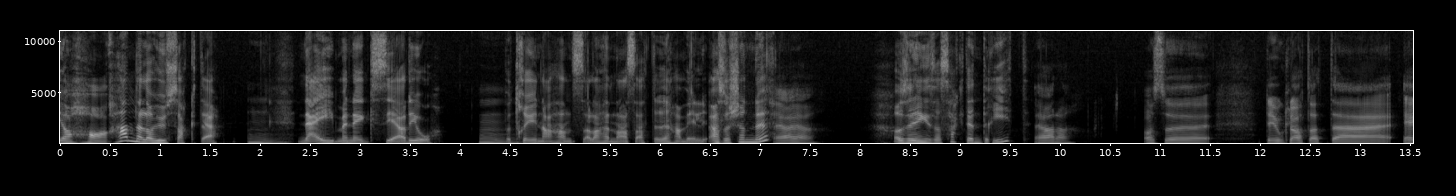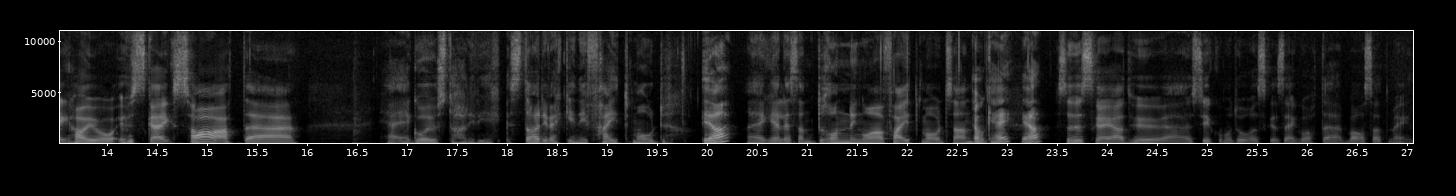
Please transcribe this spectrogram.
Ja, har han eller hun sagt det? Mm. Nei, men jeg ser det jo Mm. på trynet hans eller hennes at det han vil. Altså, skjønner du? Ja, ja. Og så er det ingen som har sagt en drit. Ja da. Og så Det er jo klart at uh, jeg har jo Jeg husker jeg sa at uh, ja, jeg går jo stadig, stadig vekk inn i fight mode. Ja, Jeg er liksom dronninga av fight mode, sant. OK. Ja. Så husker jeg at hun eh, psykomotoriske som jeg går til, bare sa til meg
